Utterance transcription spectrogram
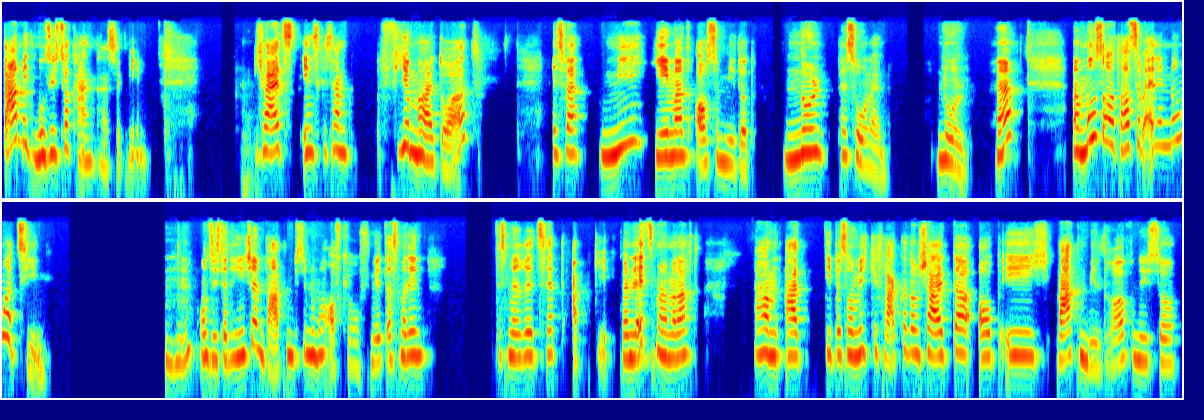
Damit muss ich zur Krankenkasse gehen. Ich war jetzt insgesamt viermal dort. Es war nie jemand außer mir dort. Null Personen. Null. Ja? Man muss aber trotzdem eine Nummer ziehen Mhm. und sich dann hinstellen, warten, bis die Nummer aufgerufen wird, dass man den, dass man ein Rezept abgibt. Beim letzten Mal haben wir gedacht, haben, hat die Person mich gefragt hat am Schalter, ob ich warten will drauf. Und ich so,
